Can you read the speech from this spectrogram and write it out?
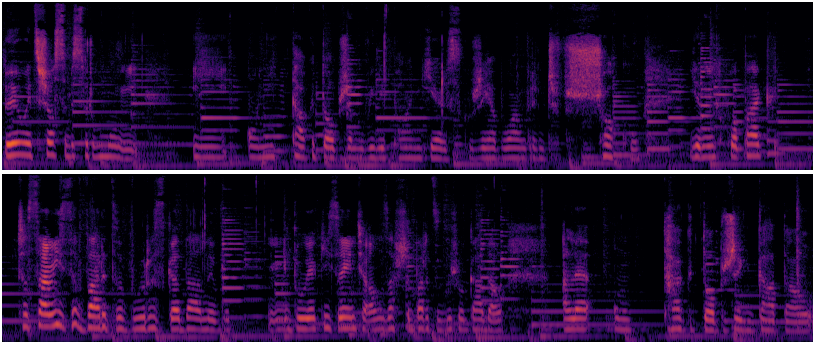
były trzy osoby z Rumunii i oni tak dobrze mówili po angielsku, że ja byłam wręcz w szoku. Jeden chłopak czasami za bardzo był rozgadany, bo były jakieś zajęcia, on zawsze bardzo dużo gadał, ale on tak dobrze gadał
